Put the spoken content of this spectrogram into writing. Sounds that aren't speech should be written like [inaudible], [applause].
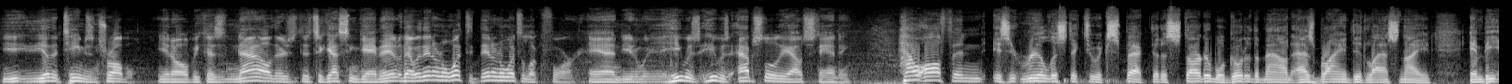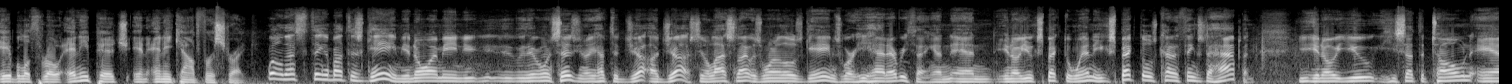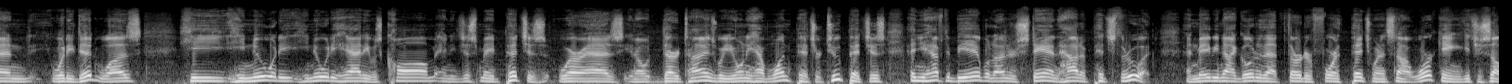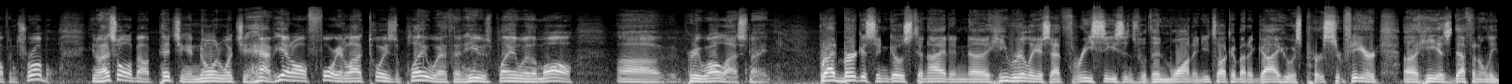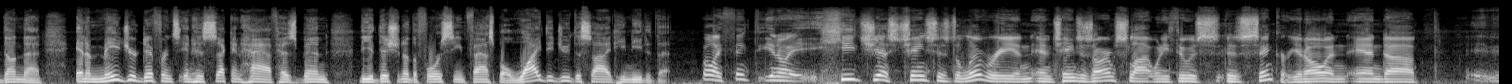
you, the other team's in trouble you know, because now there's it's a guessing game. They, they, don't know what to, they don't know what to look for, and you know he was he was absolutely outstanding. How often is it realistic to expect that a starter will go to the mound, as Brian did last night, and be able to throw any pitch in any count for a strike? Well, that's the thing about this game. You know, I mean, you, you, everyone says, you know, you have to ju- adjust. You know, last night was one of those games where he had everything, and, and you know, you expect to win. You expect those kind of things to happen. You, you know, you he set the tone, and what he did was he he knew what he he knew what he had. He was calm, and he just made pitches. Whereas, you know, there are times where you only have one pitch or two pitches and you have to be able to understand how to pitch through it and maybe not go to that third or fourth pitch when it's not working and get yourself in trouble. You know, that's all about pitching and knowing what you have. He had all four, he had a lot of toys to play with, and he was playing with them all uh, pretty well last night. Brad Bergesen goes tonight, and uh, he really has had three seasons within one. And you talk about a guy who has [laughs] persevered. Uh, he has definitely done that. And a major difference in his second half has been the addition of the four seam fastball. Why did you decide he needed that? Well, I think you know he just changed his delivery and, and changed his arm slot when he threw his, his sinker. You know, and and uh,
